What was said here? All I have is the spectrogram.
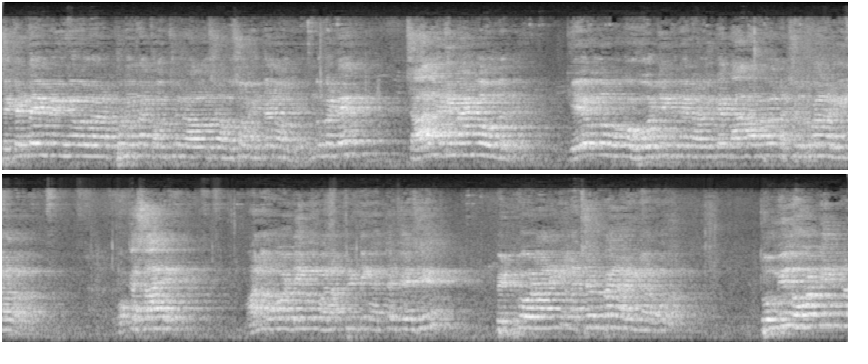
సెకండ్ టైం రెన్యూవల్ అన్నప్పుడన్నా కౌన్సిల్ రావాల్సిన అవసరం ఎంతైనా ఉంది. ఎందుకంటే చాలా డిమాండ్గా ఉన్నది కేవలం ఒక ఓటింగ్ నేను అడిగితే దాదాపు లక్ష రూపాయలు అడిగినారు. ఒకసారి మన ఓటింగ్ మన ప్రింటింగ్ అంతా చేసి పెట్టుకోవడానికి లక్ష రూపాయలు అడిగినారు. తొమ్మిది ఓటింగ్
